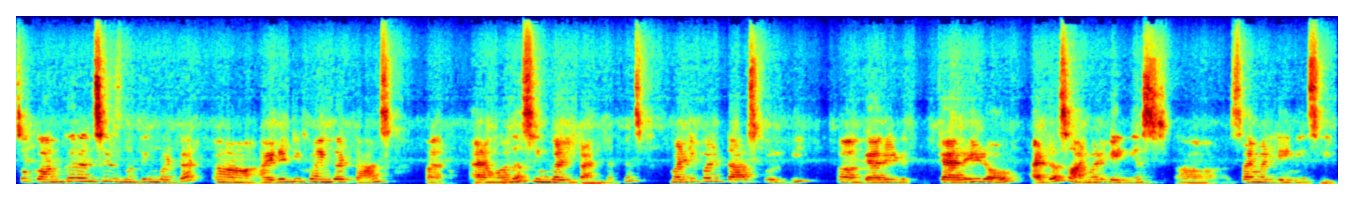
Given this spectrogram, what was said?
So concurrency is nothing but that uh, identifying the task uh, on a single time. That means multiple tasks will be uh, carried carried out at a simultaneous uh, simultaneously.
